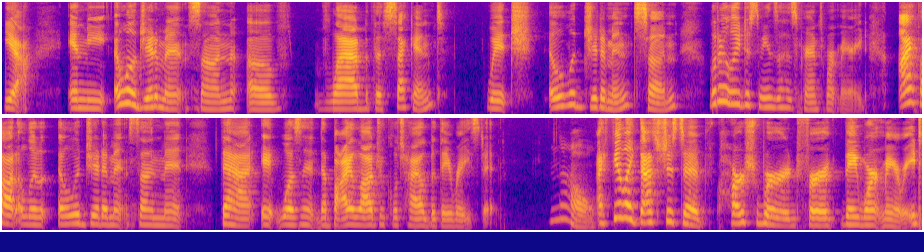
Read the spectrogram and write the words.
Yeah. And the illegitimate son of Vlad II, which illegitimate son literally just means that his parents weren't married. I thought a little illegitimate son meant that it wasn't the biological child, but they raised it. No, I feel like that's just a harsh word for they weren't married.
